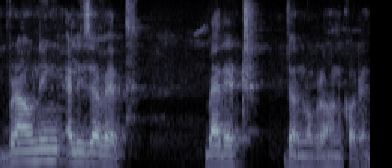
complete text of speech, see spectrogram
ব্রাউনিং এলিজাবেথ ব্যারেট জন্মগ্রহণ করেন।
